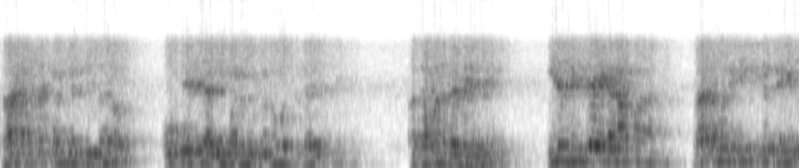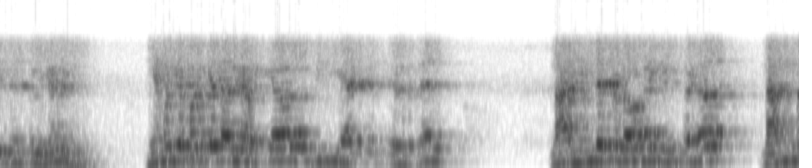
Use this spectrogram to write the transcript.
ರಾಷ್ಟ್ರದ ಕಾಂಗ್ರೆಸ್ ಇಂದನೂ ಒ ಪಿ ಎಸ್ ಜಾರಿ ಮಾಡಬೇಕು ಅನ್ನೋ ಒತ್ತಡ ಇದೆ. ನಿಮ್ಮ ಗಮನದಲ್ಲಿ ಇರಲಿ ಇದು ಬಿಟ್ಟರೆ ಈಗ ನಮ್ಮ ಪ್ರಾಥಮಿಕ ಶಿಕ್ಷಕರಿಗೆ ಏನಿದೆ ಅಂತ ಹೇಳಿ ಹೇಳಿದೆ ನಿಮಗೆ ಬಗ್ಗೆ ನನಗೆ ಅತಿಯಾದ ಪ್ರೀತಿ ಯಾಕೆ ಅಂತ ಹೇಳಿದ್ರೆ, ನಾನು ಹಿಂದೆ ಚುನಾವಣೆಗೆ ನಿಂತಾಗ ನನ್ನ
